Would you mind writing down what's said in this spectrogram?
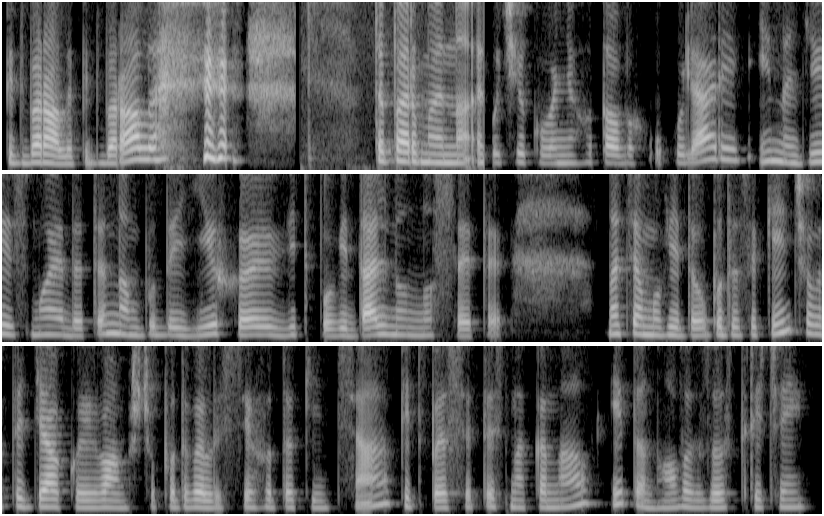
Підбирали, підбирали. Тепер ми на очікуванні готових окулярів і надіюсь, моя дитина буде їх е, відповідально носити. На цьому відео буду закінчувати. Дякую вам, що подивились його до кінця. Підписуйтесь на канал і до нових зустрічей!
